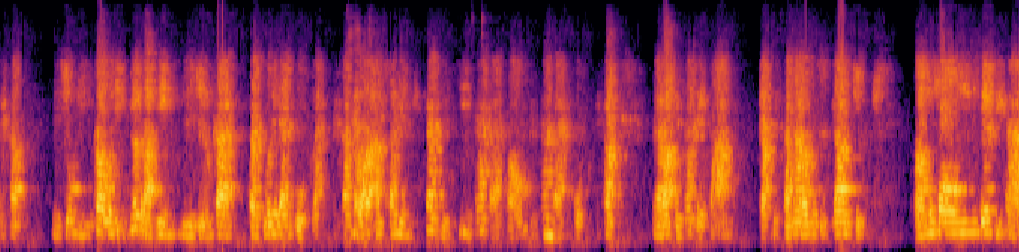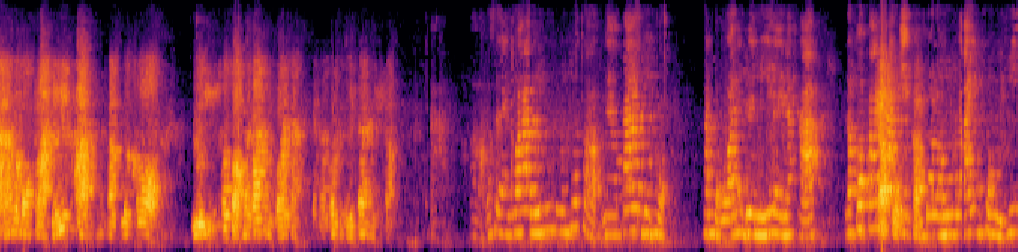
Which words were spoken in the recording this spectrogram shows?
นะครับ ในช่วงนี้ก็วันนี้เลือกตลาดเองอยู่ในจุดของการปรับตัวในแดนบวกแหละนะครับแต่ว่าอัพไซด์ยังมีแค่อยู่ที่582ถึง586นะครับแนวรับถึง573กับ1,569จุดเอ่อมุมมองเดือนสิงหาเรามองตลาดจะเลือกทางนะครับ แล้วก็ลุ้นทดสอบในด้านหนึ่งร้อยกันนะครับก็จะเป็นด้านนี้ครับอ่าก็แสดงว่าลุ้นลุ้นทดสอบแนวต้านเดือนหกพันหกร้อยในเดือนนี้เลยนะคะ แล้วก็เป้าครับทาผมร์เก็ตของบอลลูนไลท์ยังคงอยู่ที่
